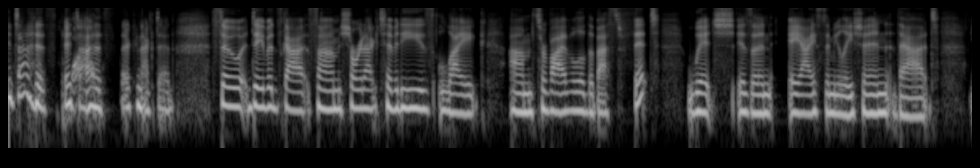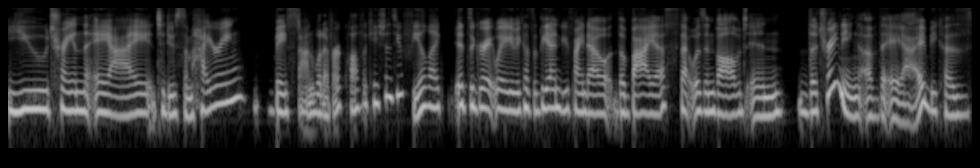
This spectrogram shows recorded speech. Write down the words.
it does. It wow. does. They're connected. So, David's got some short activities like um, Survival of the Best Fit, which is an AI simulation that you train the AI to do some hiring based on whatever qualifications you feel like. It's a great way because at the end you find out the bias that was involved in the training of the AI because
